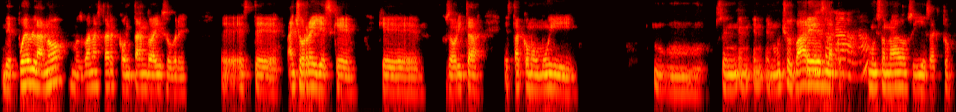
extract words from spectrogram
de, Puebla, ¿no? Nos van a estar contando ahí sobre eh, este Ancho Reyes, que, que pues ahorita está como muy mm, pues en, en, muchos bares. Muy sonado, ¿no? Muy sonado, sí, exacto.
